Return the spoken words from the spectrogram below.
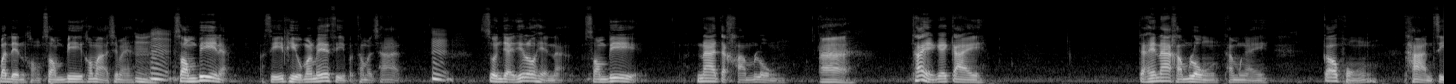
ประเด็นของซอมบี้เข้ามาใช่ไหมอืมอืมซอมบี้เนี่ยสีผิวมันไม่ใช่สีธรรมชาติอืมส่วนใหญ่ที่เราเห็นอะซอมบี้น่าจะคล้ำลง อ่า ถ้าเห็นไกลๆจะให้หน้าคล้ำลงทำไง ก็เอาผงถ่านสี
